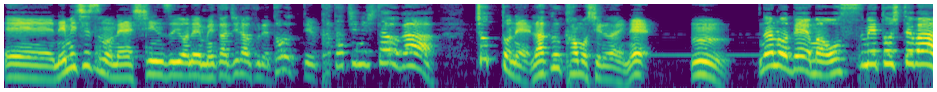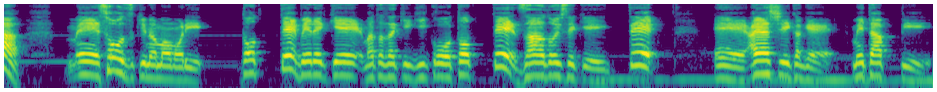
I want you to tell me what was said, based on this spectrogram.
えー、ネメシスのね、真髄をね、メカジラフで取るっていう形にした方が、ちょっとね、楽かもしれないね。うん。なので、まあ、おすすめとしては、えー、宗月の守り、取って、ベレ系、瞬き技巧を取って、ザード遺跡へ行って、えー、怪しい影、メタッピー、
